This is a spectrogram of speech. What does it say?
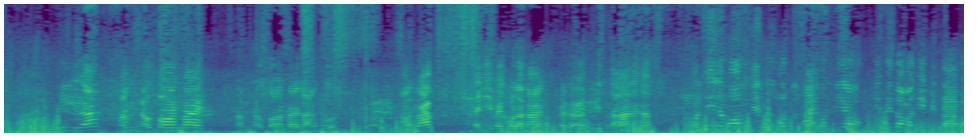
กที่เหลือทำ แถวตอนไปทำแถวตอนไปหลังสุดเอาครับไอ้นี่ไปคนละคันไปปิดตานะครับคนที่จะมองเห็นคือคนสุดท้ายคนเดียวที่ไม่ต้องเอาที่ปิดตาไป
